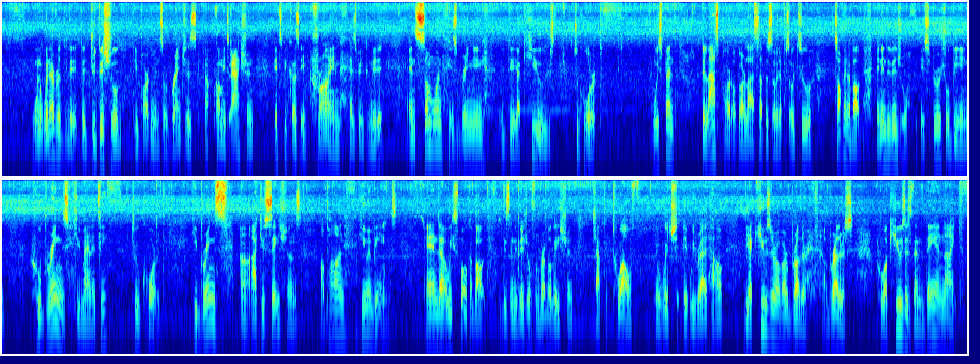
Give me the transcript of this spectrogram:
whenever the, the, judicial departments or branches uh, come into action, it's because a crime has been committed and someone is bringing the accused to court. We spent the last part of our last episode, episode two, talking about an individual, a spiritual being who brings humanity to court. He brings uh, accusations upon human beings. And uh, we spoke about this individual from Revelation chapter 12, in which it, we read how the accuser of our brother, our brothers, who accuses them day and night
